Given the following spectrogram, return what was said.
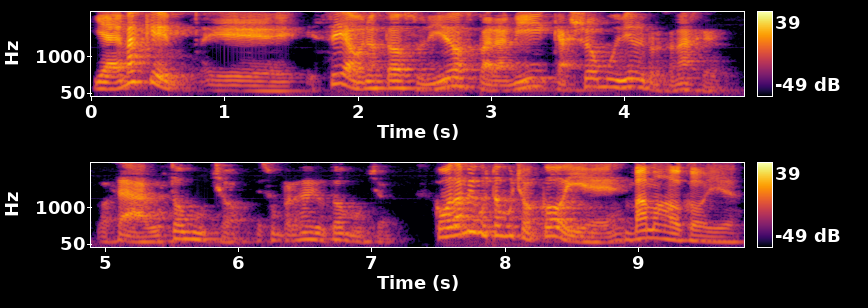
Y además que, eh, sea o no Estados Unidos, para mí cayó muy bien el personaje. O sea, gustó mucho. Es un personaje que gustó mucho. Como también gustó mucho Koye, ¿eh? Vamos a Okoye.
